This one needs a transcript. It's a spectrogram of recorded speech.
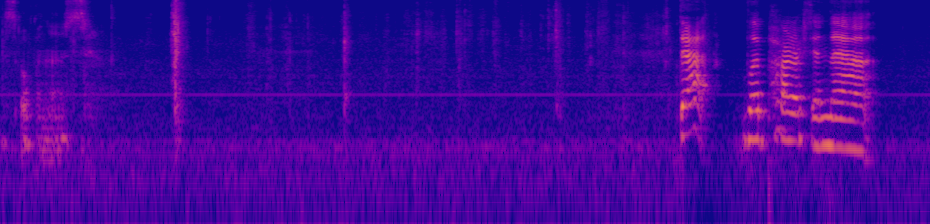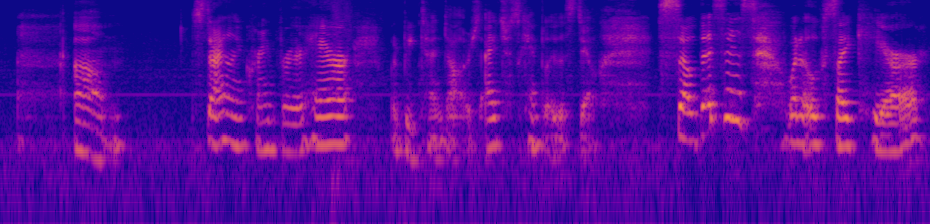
Let's open this. That lip product and that um, styling cream for your hair would be $10. I just can't believe this deal. So this is what it looks like here.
